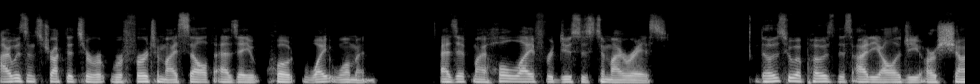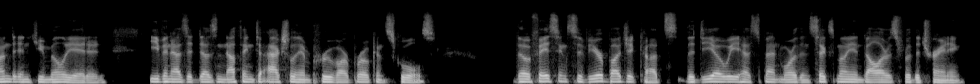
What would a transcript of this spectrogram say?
I was instructed to re- refer to myself as a quote white woman. as if my whole life reduces to my race. Those who oppose this ideology are shunned and humiliated, even as it does nothing to actually improve our broken schools. Though facing severe budget cuts, the DOE has spent more than $6 million for the training,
